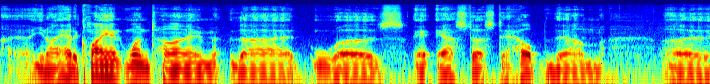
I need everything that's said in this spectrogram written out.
Uh, you know, I had a client one time that was asked us to help them uh,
